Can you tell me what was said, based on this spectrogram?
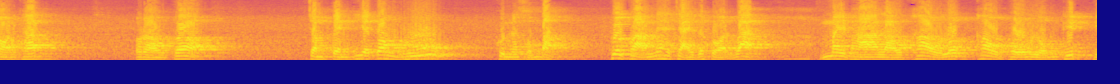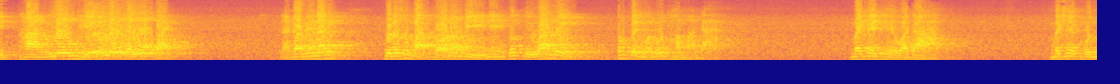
นอนครับ เราก็จำเป็นที่จะต้องรู้คุณสมบัติ เพื่อความแน่ใจซะก่อนว่า ไม่พาเราเข้าลกเข้าโพงหลงทิศผิดทางลงเหวลงกระโลกไปนะครับดังนั้นคุณสมบัติของนบีนี่ก็คือว่าหนึ่งต้องเป็นมนุษย์ธรรมดา ไม่ใช่เทวดา ไม่ใช่คน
